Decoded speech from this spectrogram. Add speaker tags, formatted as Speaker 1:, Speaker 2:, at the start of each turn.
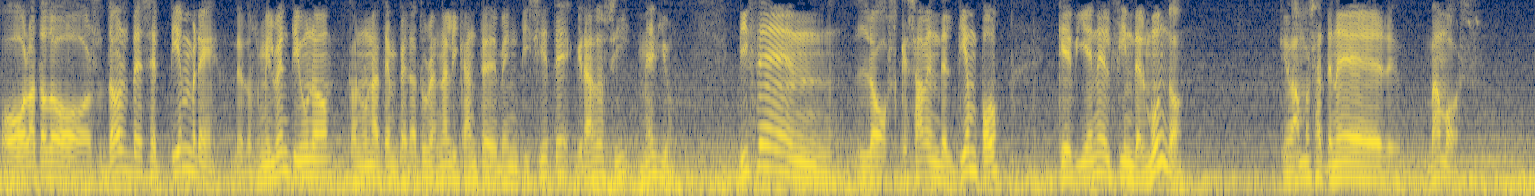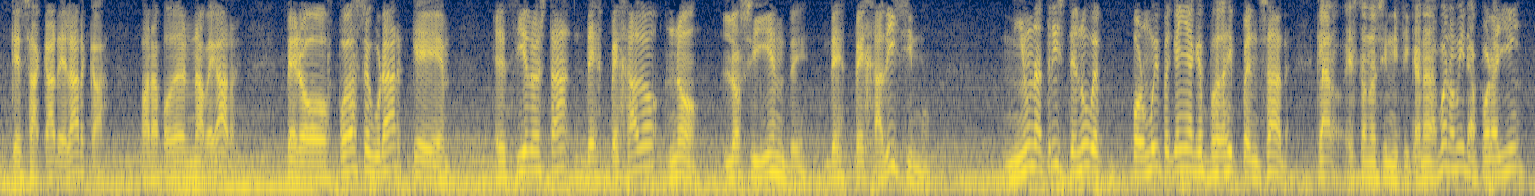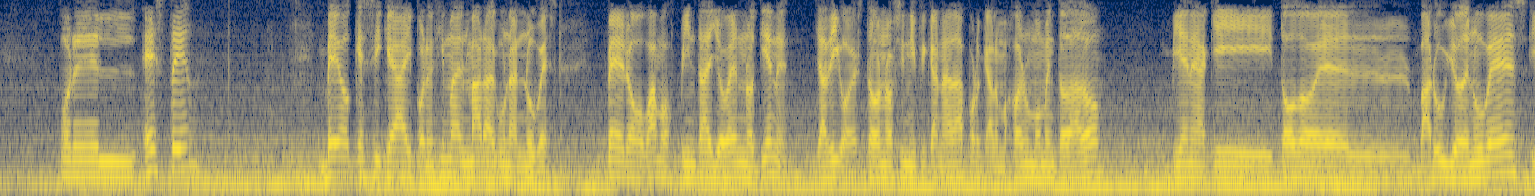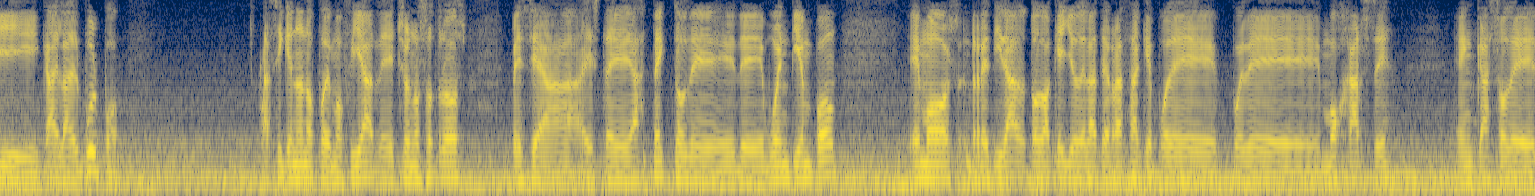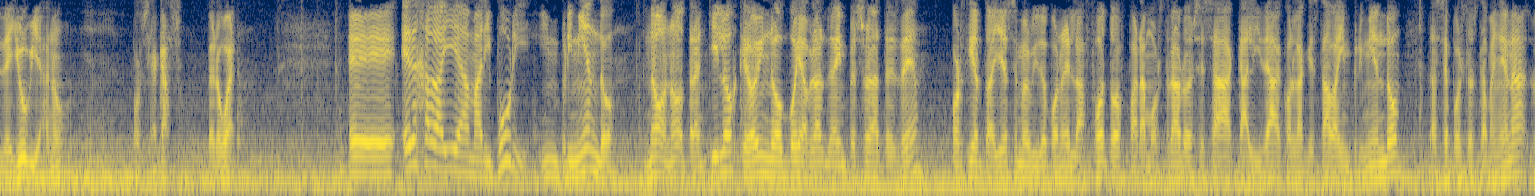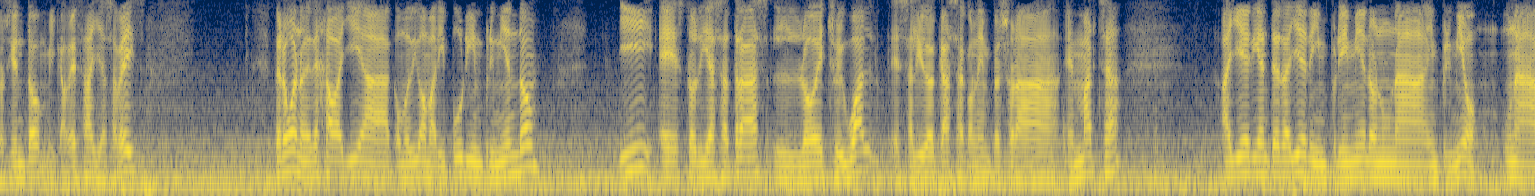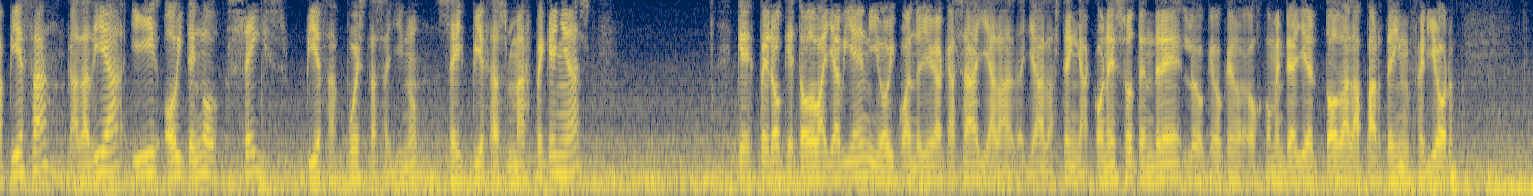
Speaker 1: Hola a todos, 2 de septiembre de 2021 con una temperatura en Alicante de 27 grados y medio. Dicen los que saben del tiempo que viene el fin del mundo, que vamos a tener, vamos, que sacar el arca para poder navegar. Pero os puedo asegurar que el cielo está despejado, no, lo siguiente, despejadísimo. Ni una triste nube, por muy pequeña que podáis pensar Claro, esto no significa nada. Bueno, mira, por allí, por el este, veo que sí que hay por encima del mar algunas nubes. Pero vamos, pinta de llover no tiene. Ya digo, esto no significa nada porque a lo mejor en un momento dado viene aquí todo el barullo de nubes y cae la del pulpo. Así que no nos podemos fiar. De hecho, nosotros, pese a este aspecto de, de buen tiempo, hemos retirado todo aquello de la terraza que puede, puede mojarse en caso de, lluvia, ¿no? Eh, por si acaso. Pero bueno. Eh, he dejado ahí a Maripuri imprimiendo. No, no, tranquilos que hoy no voy a hablar de la impresora 3D. Por cierto, ayer se me olvidó poner las fotos para mostraros esa calidad con la que estaba imprimiendo. Las he puesto esta mañana, lo siento, mi cabeza, ya sabéis. Pero bueno, he dejado allí a, como digo, a Maripuri imprimiendo. Y estos días atrás lo he hecho igual, he salido de casa con la impresora en marcha. Ayer y antes de ayer imprimieron una, imprimió una pieza cada día y hoy tengo seis piezas puestas allí, ¿no? Seis piezas más pequeñas que espero que todo vaya bien y hoy cuando llegue a casa ya, ya las tenga. Con eso tendré lo que, os comenté ayer, toda la parte inferior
